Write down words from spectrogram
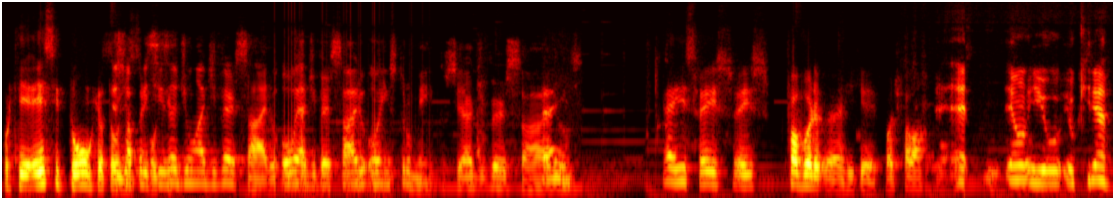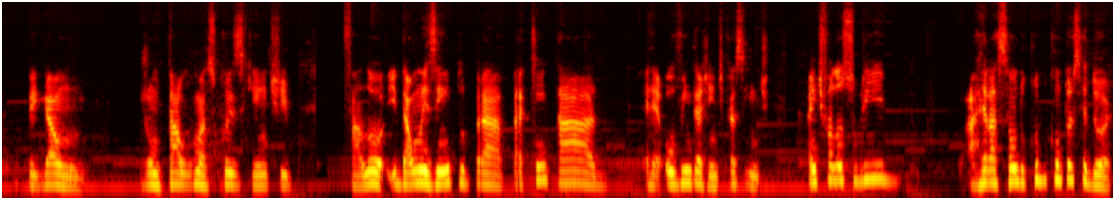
porque esse tom que eu tô Você só precisa de um adversário, ou é adversário ou é instrumento. Se é adversário, é isso. É isso, é isso, é isso. Por favor, Henrique, pode falar. É, eu, eu, eu queria pegar um. juntar algumas coisas que a gente falou e dar um exemplo para quem tá é, ouvindo a gente, que é o seguinte: a gente falou sobre a relação do clube com o torcedor,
